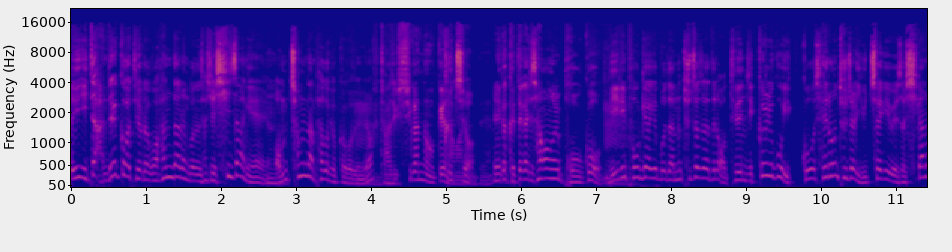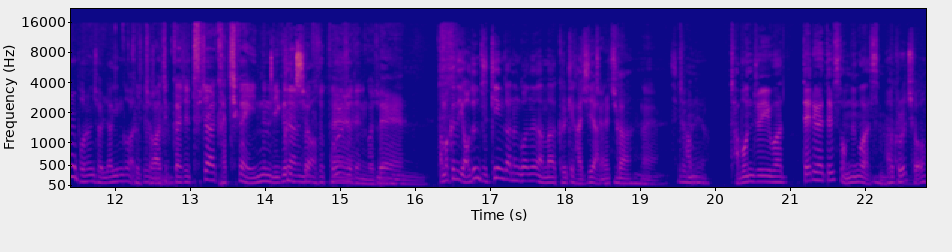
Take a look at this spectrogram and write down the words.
이- 이때 안 될 것 같아요라고 한다는 거는 사실 시장에 엄청난 파급 효과거든요. 저 아직 시간 너무 꽤 그렇죠. 남았는데. 그러니까 그때까지 상황을 보고 미리 포기하기보다는 투자자들을 어떻게든지 끌고 있고 새로운 투자를 유치하기 위해서 시간을 버는 전략인 것 같아요. 그렇죠. 저는. 아직까지 투자할 가치가 있는 리그라는 그렇죠. 걸 계속 보여줘야 네. 되는 거죠. 네. 음. 아마 근데 여든 두 게임 가는 거는 아마 그렇게 가지 않을까 네. 생각해요. 자본주의와 떼려야 뗄 수 없는 것 같습니다. 아 그렇죠.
